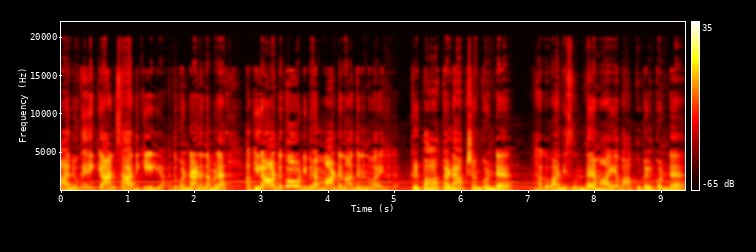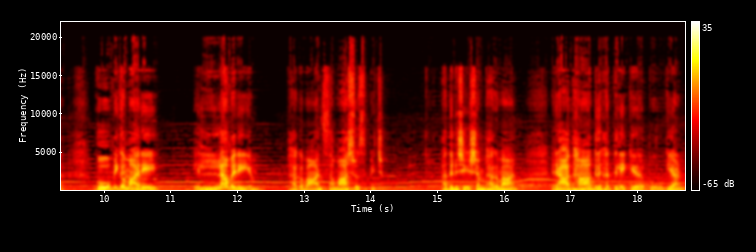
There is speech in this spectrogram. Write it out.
അനുകരിക്കാൻ സാധിക്കുകയില്ല. അതുകൊണ്ടാണ് നമ്മൾ അഖിലാണ്ട് കോടി ബ്രഹ്മാണ്ടനാഥൻ എന്ന് പറയുന്നത്. കൃപാ കടാക്ഷം കൊണ്ട് ഭഗവാന്റെ സുന്ദരമായ വാക്കുകൾ കൊണ്ട് ഗോപികമാരെ എല്ലാവരെയും ഭഗവാൻ സമാശ്വസിപ്പിച്ചു. അതിനുശേഷം ഭഗവാൻ രാധാഗൃഹത്തിലേക്ക് പോവുകയാണ്.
